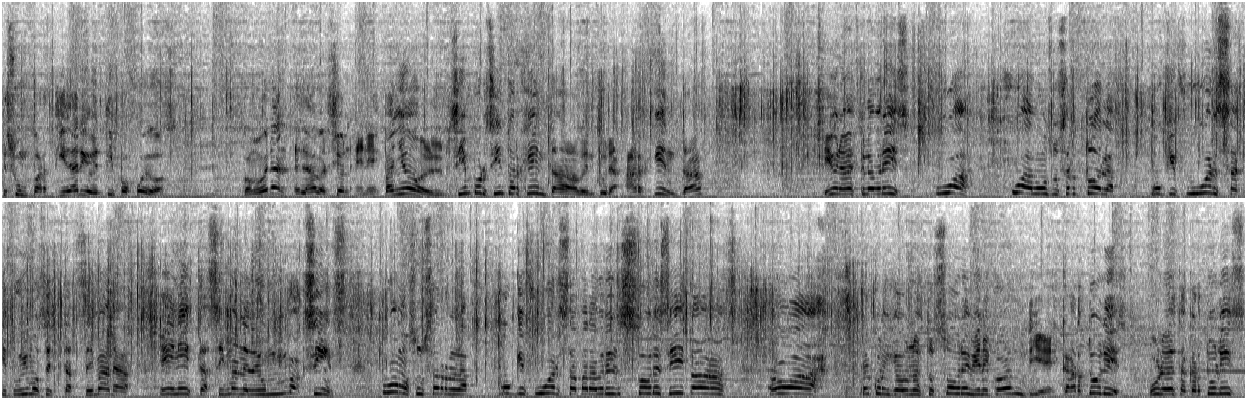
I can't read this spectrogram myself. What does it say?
Es un partidario de tipo fuegos. Como verán, es la versión en español, 100% argenta, aventura argenta. Y una vez que lo abrís, ¡guau! Vamos a usar toda la fuerza que tuvimos esta semana, en esta semana de unboxings. Vamos a usar la fuerza para abrir sobrecitas. Recuerden que uno de estos sobres viene con 10 cartulis. Una de estas cartulis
